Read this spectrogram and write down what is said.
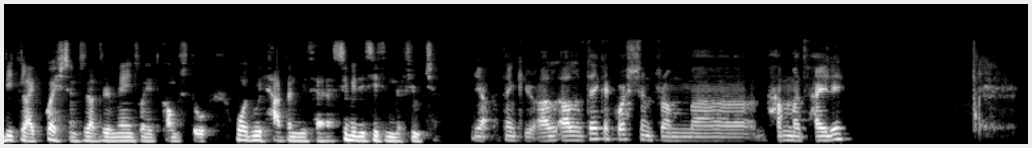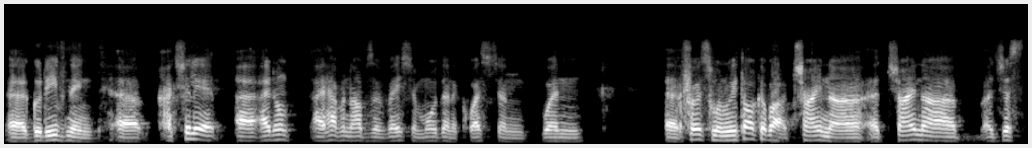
big like questions that remains when it comes to what will happen with uh, CBDCs in the future. Yeah, thank you. I'll, I'll take a question from uh, Muhammad Haile. Uh, good evening. Uh, actually, uh, I don't. I have an observation more than a question. When uh, first, when we talk about China, uh, China, uh, just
